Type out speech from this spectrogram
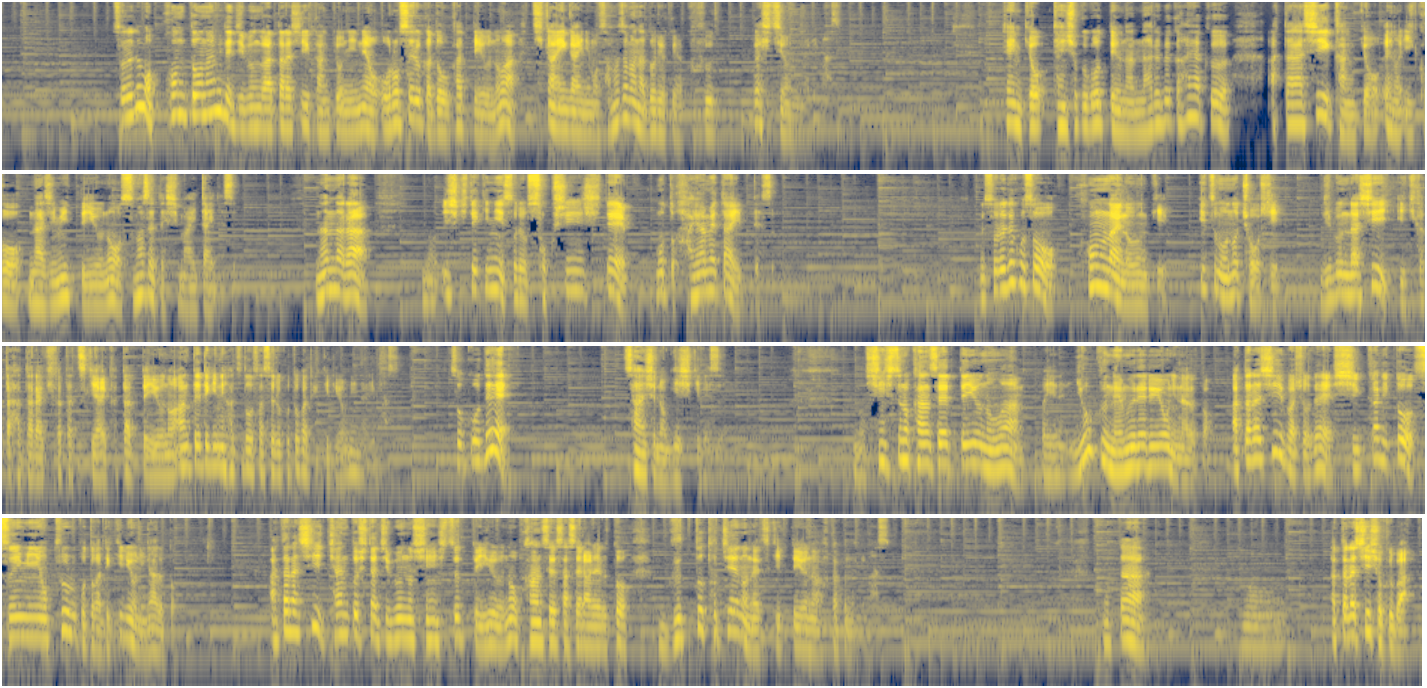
それでも本当の意味で自分が新しい環境に根を下ろせるかどうかっていうのは、期間以外にも様々な努力や工夫が必要になります。転居、転職後っていうのはなるべく早く新しい環境への移行、馴染みっていうのを済ませてしまいたいです。なんなら、意識的にそれを促進して、もっと早めたいです。それでこそ、本来の運気、いつもの調子、自分らしい生き方、働き方、付き合い方っていうのを安定的に発動させることができるようになります。そこで、三種の儀式です。寝室の完成っていうのは、ぱりね、よく眠れるようになると。新しい場所でしっかりと睡眠をとることができるようになると。新しいちゃんとした自分の寝室っていうのを完成させられると、ぐっと土地への根付きっていうのは深くなります。また、新しい職場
